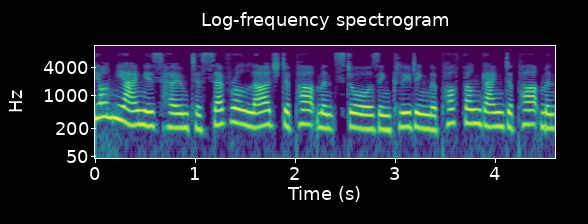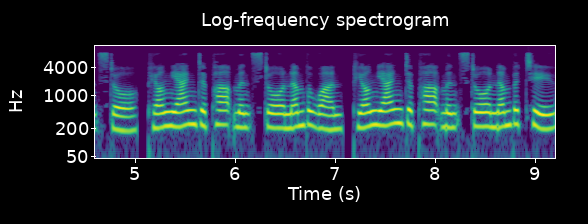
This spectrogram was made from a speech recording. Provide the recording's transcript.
Pyongyang is home to several large department stores including the Pothonggang Department Store, Pyongyang Department Store No. 1, Pyongyang Department Store No. 2,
